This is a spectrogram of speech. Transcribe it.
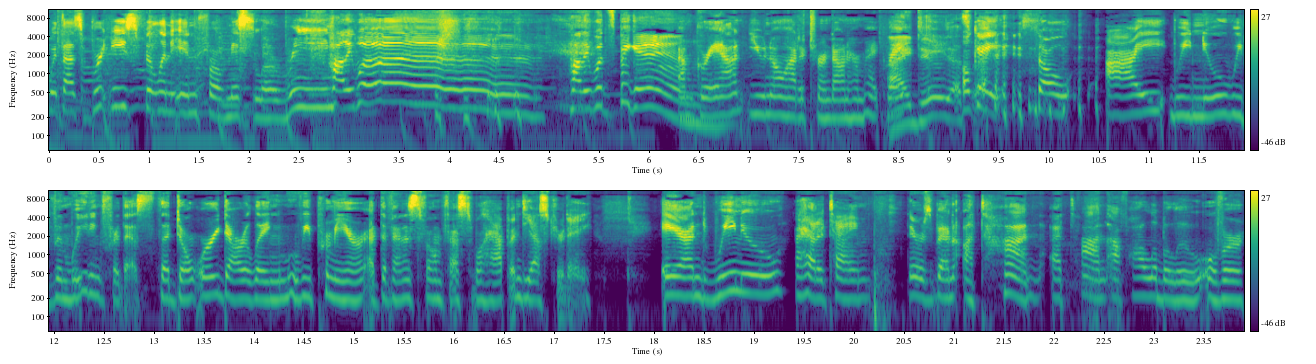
with us. Brittany's filling in for Miss Lorene. Hollywood. Hollywood's begin. I'm Grant. You know how to turn down her mic, right? I do. That's Okay, right. so I we knew we've been waiting for this. The Don't Worry Darling movie premiere at the Venice Film Festival happened yesterday. And we knew ahead of time there's been a ton, a ton of hullabaloo over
